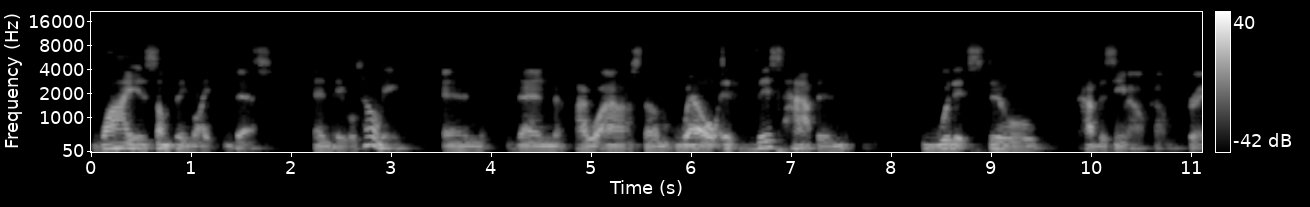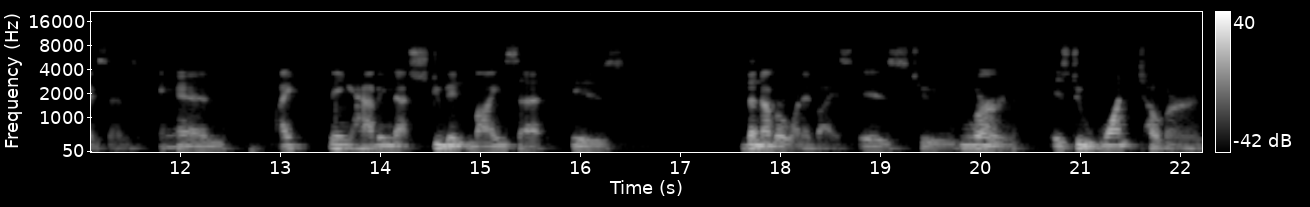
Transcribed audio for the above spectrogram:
why is something like this? And they will tell me. And then I will ask them, well, if this happened, would it still have the same outcome, for instance. And I think having that student mindset is the number one advice is to learn, is to want to learn,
